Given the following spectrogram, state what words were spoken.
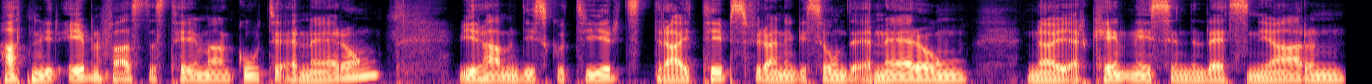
hatten wir ebenfalls das Thema gute Ernährung. Wir haben diskutiert drei Tipps für eine gesunde Ernährung, neue Erkenntnisse in den letzten Jahren,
